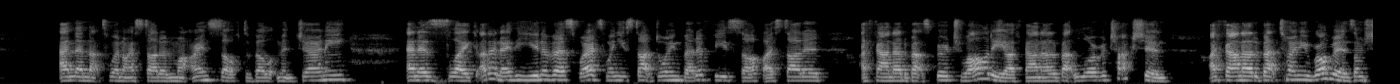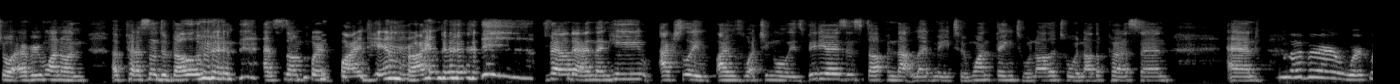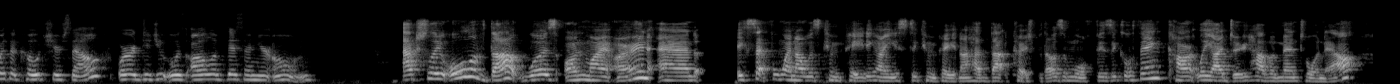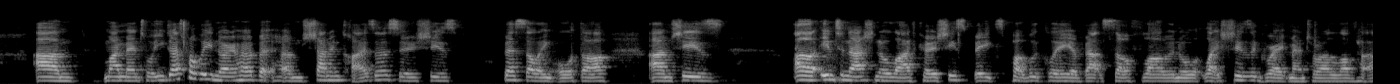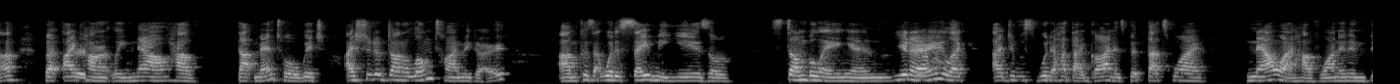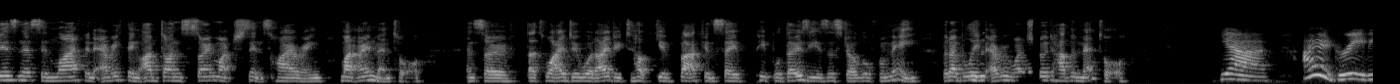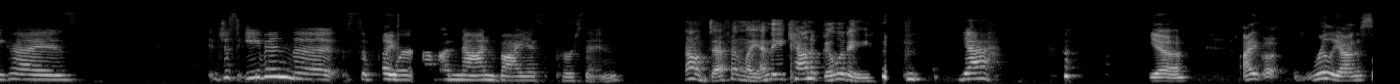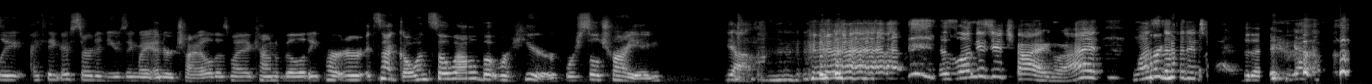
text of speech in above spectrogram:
And then that's when I started my own self development journey. And as like, I don't know, the universe works when you start doing better for yourself. I started, I found out about spirituality, I found out about law of attraction. I found out about Tony Robbins. I'm sure everyone on a personal development at some point find him, right? found out. And then he actually, I was watching all these videos and stuff, and that led me to one thing, to another, to another person. And Did you ever work with a coach yourself or did you was all of this on your own actually, all of that was on my own. And except for when I was competing, I used to compete and I had that coach, but that was a more physical thing. Currently, I do have a mentor now. Um, my mentor, you guys probably know her, but um, Shannon Kaiser. So she's best-selling author. Um, she's uh, international life coach. She speaks publicly about self-love and all. Like she's a great mentor. I love her. But I currently now have that mentor, which I should have done a long time ago, because that would have saved me years of stumbling and you know, like I just would have had that guidance. But that's why now I have one. And in business, in life, and everything, I've done so much since hiring my own mentor. And so that's why I do what I do to help give back and save people those years of struggle for me. But I believe mm-hmm. everyone should have a mentor. Yeah, I agree because just even the support of a non-biased person. Oh, definitely. And the accountability. yeah. yeah. I uh, really honestly, I think I started using my inner child as my accountability partner. It's not going so well, but we're here. We're still trying. Yeah. as long as you're trying, right? One we're step at a time. Today.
